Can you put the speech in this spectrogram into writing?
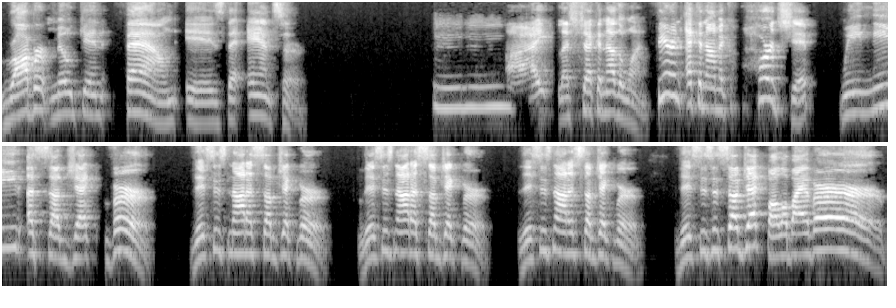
Robert Millikan found is the answer. Mm-hmm. All right, let's check another one. Fear and economic hardship, we need a subject verb. This is not a subject verb. This is not a subject verb. This is not a subject verb. This is a subject followed by a verb.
